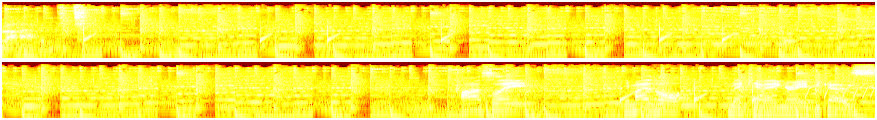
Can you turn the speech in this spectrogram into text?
About. Honestly, you might as well make him angry because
